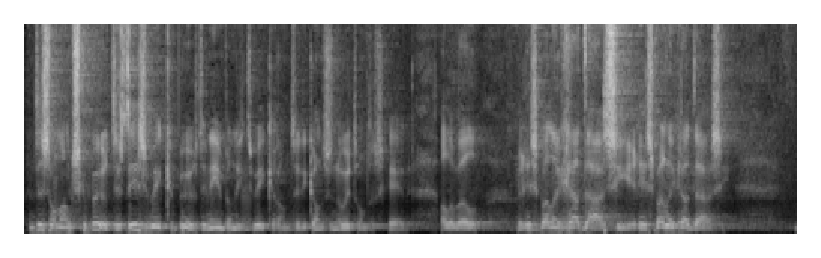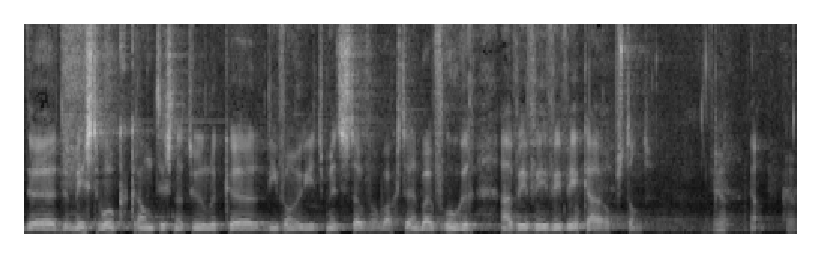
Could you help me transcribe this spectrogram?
Het is onlangs gebeurd. Het is deze week gebeurd in een van die twee kranten. Die kan ze nooit onderscheiden. Alhoewel, er is wel een gradatie. Er is wel een gradatie. De, de meest woke krant is natuurlijk uh, die van wie je het minst zou verwachten en waar vroeger AVV-VVK op stond. Ja. ja. ja.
